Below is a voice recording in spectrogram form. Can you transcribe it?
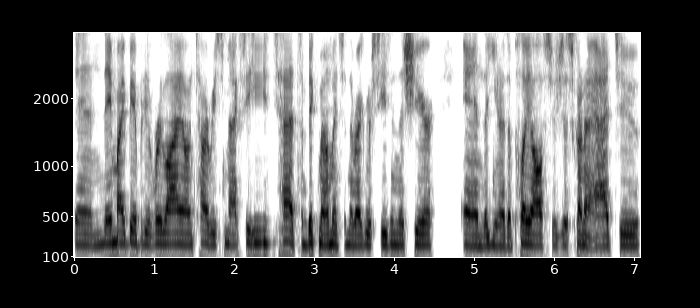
then they might be able to rely on Tyrese Maxey. He's had some big moments in the regular season this year, and the, you know the playoffs are just going to add to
